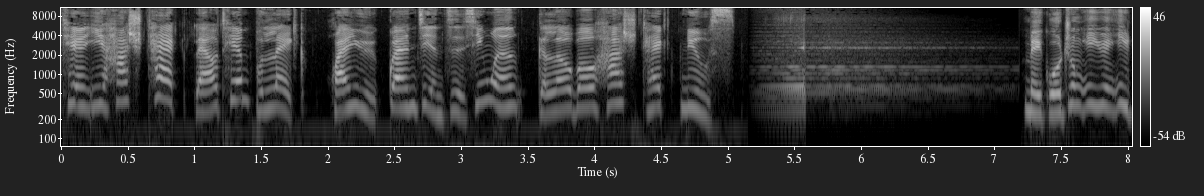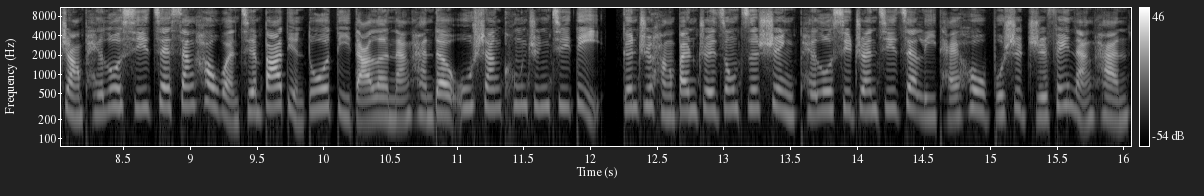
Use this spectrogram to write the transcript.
天一 hashtag 聊天不累，环宇关键字新闻 global hashtag news。美国众议院议长佩洛西在三号晚间八点多抵达了南韩的乌山空军基地。根据航班追踪资讯，佩洛西专机在离台后不是直飞南韩，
